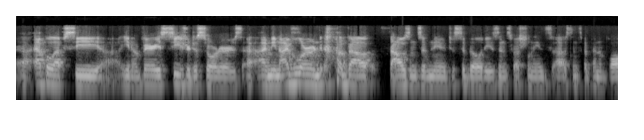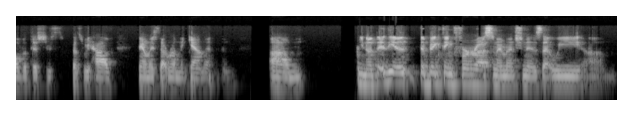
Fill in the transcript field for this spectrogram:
uh, epilepsy, uh, you know, various seizure disorders. I mean, I've learned about thousands of new disabilities and special needs uh, since I've been involved with this, because we have families that run the gamut. And, um, you know, the, the, the big thing for us, and I mentioned, is that we um,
